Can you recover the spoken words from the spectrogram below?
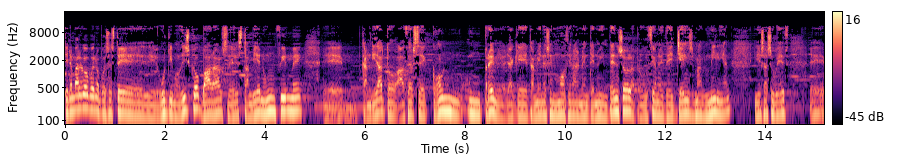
Sin embargo, bueno, pues este último disco, Ballads, es también un firme eh, candidato a hacerse con un premio, ya que también es emocionalmente muy intenso. La producción es de James Macmillan y es a su vez, eh,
